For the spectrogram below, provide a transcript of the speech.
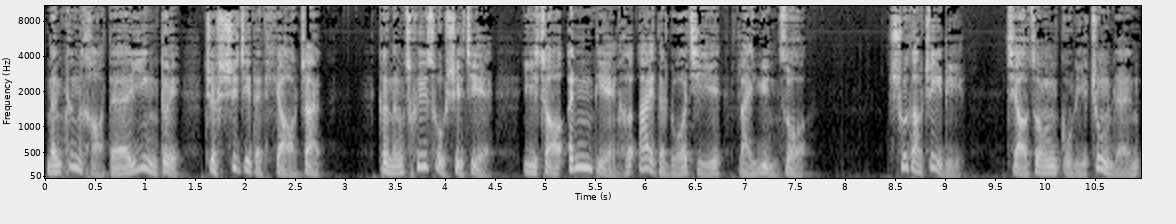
能更好的应对这世界的挑战，更能催促世界依照恩典和爱的逻辑来运作。说到这里。教宗鼓励众人，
